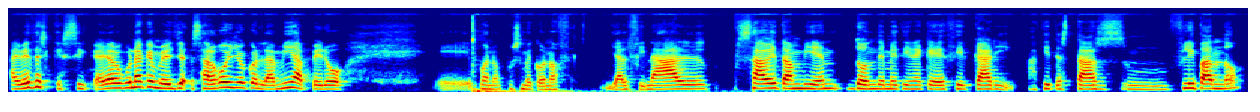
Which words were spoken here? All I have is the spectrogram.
Hay veces que sí, que hay alguna que me salgo yo con la mía, pero eh, bueno, pues me conoce. Y al final sabe también dónde me tiene que decir, Cari, aquí te estás mm, flipando.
